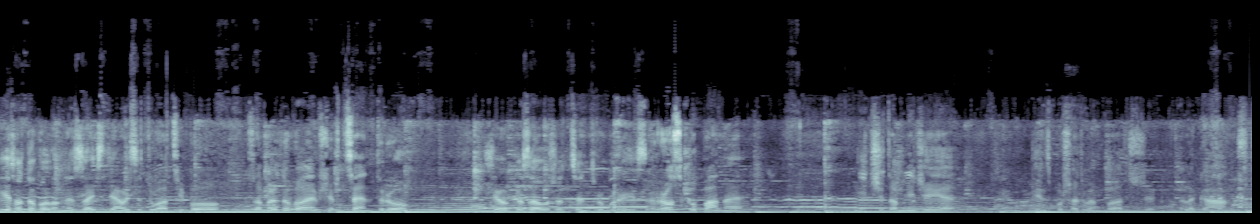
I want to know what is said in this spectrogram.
niezadowolony z zaistniałej sytuacji, bo zameldowałem się w centrum. Się okazało, że centrum jest rozkopane, nic się tam nie dzieje, więc poszedłem, patrzcie, elegancko.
